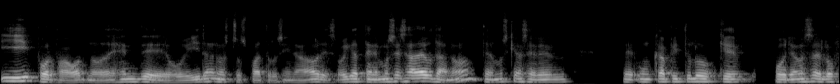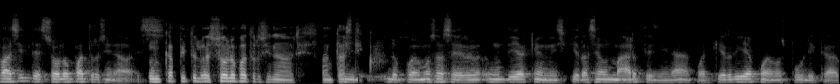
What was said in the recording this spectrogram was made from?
Y por favor, no dejen de oír a nuestros patrocinadores. Oiga, tenemos esa deuda, ¿no? Tenemos que hacer el, eh, un capítulo que podríamos hacerlo fácil de solo patrocinadores. Un capítulo de solo patrocinadores, fantástico. lo podemos hacer un día que ni siquiera sea un martes ni nada. Cualquier día podemos publicar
